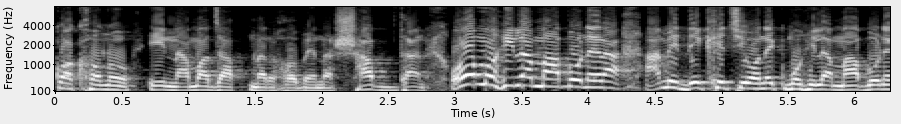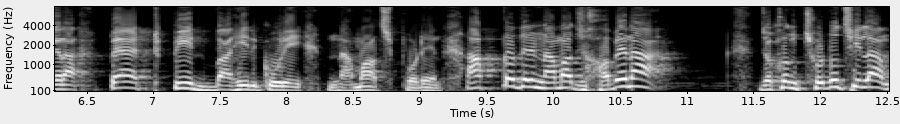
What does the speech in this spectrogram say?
কখনো এই নামাজ আপনার হবে না, সাবধান। ও মহিলা মা বোনেরা, আমি দেখেছি অনেক মহিলা মা বোনেরা প্যাট পিঠ বাহির করে নামাজ পড়েন। আপনাদের নামাজ হবে না? যখন ছোট ছিলাম,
